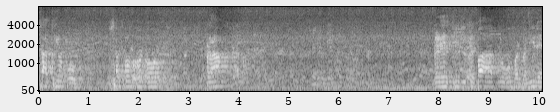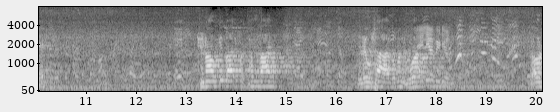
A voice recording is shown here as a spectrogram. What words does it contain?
साथियों को, सबको बहुत बहुत प्रणाम। गणेश जी की कृपा आप लोगों पर बनी रहे। चुनाव के बाद प्रथम बार रेउसा आगमन हुआ। और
